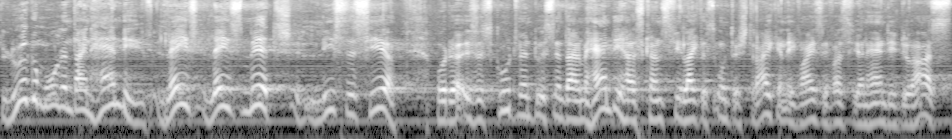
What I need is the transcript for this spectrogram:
Lüge mal in dein Handy, lese les mit, lies es hier. Oder ist es gut, wenn du es in deinem Handy hast, kannst du vielleicht das unterstreichen. Ich weiß nicht, was für ein Handy du hast.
